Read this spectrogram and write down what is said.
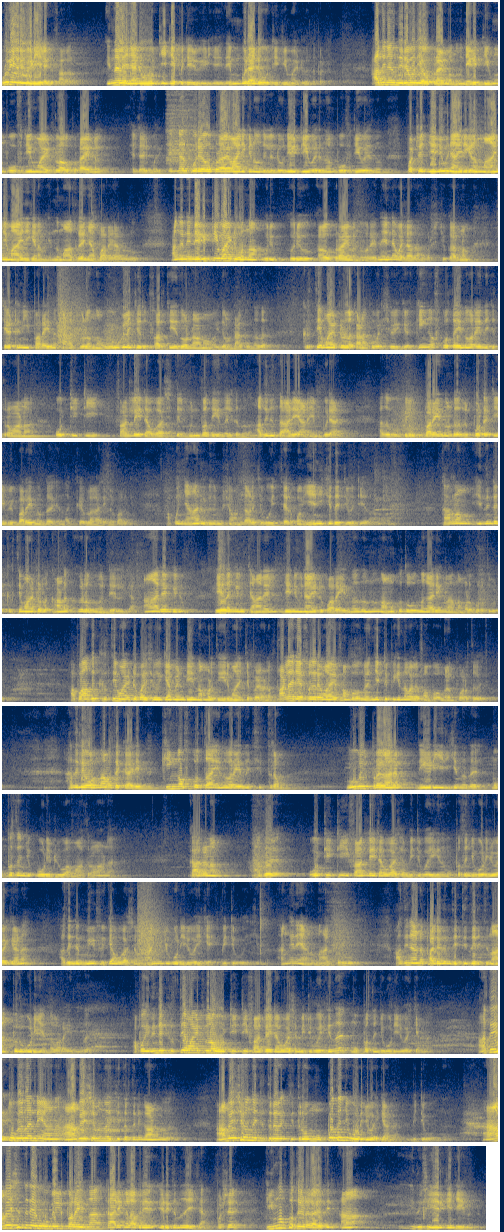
പുതിയൊരു വീഡിയോയിലേക്ക് സ്വാഗതം. ഇന്നലെ ഞാൻ ഒ ടി ടിയെ പറ്റി ഒരു വീഡിയോ ചെയ്തു. എംപുരാന്റെ ഒ ടി ടിയുമായിട്ട് ബന്ധപ്പെട്ട്. അതിന് നിരവധി അഭിപ്രായം വന്നു. നെഗറ്റീവും പോസിറ്റീവുമായിട്ടുള്ള അഭിപ്രായങ്ങൾ എല്ലാവരും വരും എല്ലാവർക്കും ഒരേ അഭിപ്രായം ആയിരിക്കണമെന്നില്ലല്ലോ. നെഗറ്റീവ് വരുന്നതും പോസിറ്റീവ് വരുന്നതും പക്ഷേ ജെനുവിൻ ആയിരിക്കണം മാന്യമായിരിക്കണം എന്ന് മാത്രമേ ഞാൻ പറയാറുള്ളൂ. അങ്ങനെ നെഗറ്റീവായിട്ട് വന്ന ഒരു ഒരു അഭിപ്രായം എന്ന് പറയുന്നത് എന്നെ വല്ലാതെ ആകർഷിച്ചു. കാരണം ചേട്ടൻ ഈ പറയുന്ന കണക്കുകളൊന്നും ഗൂഗിളിൽ ചെറു സെർച്ച് ചെയ്തുകൊണ്ടാണോ ഇത് ഉണ്ടാക്കുന്നത്? കൃത്യമായിട്ടുള്ള കണക്ക് പരിശോധിക്കുക. കിങ് ഓഫ് കൊത്ത എന്ന് പറയുന്ന ചിത്രമാണ് ഒ ടി ടി സാറ്റലൈറ്റ് അവകാശത്തിൽ മുൻപന്തിയിൽ നിൽക്കുന്നത്. അതിന് താഴെയാണ് എമ്പുരാൻ. അത് ഗൂഗിൾ പറയുന്നുണ്ട് റിപ്പോർട്ട് ടി വി പറയുന്നുണ്ട് എന്നൊക്കെയുള്ള കാര്യങ്ങൾ പറഞ്ഞു. അപ്പോൾ ഞാനൊരു നിമിഷം അന്താളിച്ച് പോയി ചിലപ്പം എനിക്ക് തെറ്റുപറ്റിയതാണ്. കാരണം ഇതിന്റെ കൃത്യമായിട്ടുള്ള കണക്കുകളൊന്നും എന്റെ ഇല്ല ആരെങ്കിലും ഏതെങ്കിലും ചാനൽ ജെന്യൂനായിട്ട് പറയുന്നതെന്ന് നമുക്ക് തോന്നുന്ന കാര്യങ്ങളാണ് നമ്മൾ പുറത്തു വിടുന്നത്. അപ്പോൾ അത് കൃത്യമായിട്ട് പരിശോധിക്കാൻ വേണ്ടി നമ്മൾ തീരുമാനിച്ചപ്പോഴാണ് പല രസകരമായ സംഭവങ്ങൾ ഞെട്ടിപ്പിക്കുന്ന പല സംഭവങ്ങളും പുറത്തു വരുന്നത്. അതിൽ ഒന്നാമത്തെ കാര്യം കിങ് ഓഫ് കൊത്ത എന്ന് പറയുന്ന ചിത്രം ഗൂഗിൾ പ്രകാരം നേടിയിരിക്കുന്നത് മുപ്പത്തഞ്ച് കോടി രൂപ മാത്രമാണ്. കാരണം അത് ഒ ടി ടി സാറ്റലൈറ്റ് അവകാശം വിറ്റുപോയിരിക്കുന്നത് മുപ്പത്തഞ്ച് കോടി രൂപയ്ക്കാണ്. അതിന്റെ മ്യൂസിക് അവകാശം അഞ്ച് കോടി രൂപയ്ക്ക് വിറ്റുപോയിരിക്കുന്നത്. അങ്ങനെയാണ് നാൽപ്പത് കോടി. അതിനാണ് പലരും തെറ്റിദ്ധരിച്ച് നാൽപ്പത് കോടി എന്ന് പറയുന്നത്. അപ്പോൾ ഇതിന്റെ കൃത്യമായിട്ടുള്ള ഒ ടി ടി സാറ്റലൈറ്റ് അവകാശം വിറ്റുപോയിരിക്കുന്നത് മുപ്പത്തഞ്ച് കോടി രൂപയ്ക്കാണ്. അതേ തുക തന്നെയാണ് ആവേശം എന്ന ചിത്രത്തിനും കാണുന്നത്. ആവേശം എന്ന ചിത്ര ചിത്രവും മുപ്പത്തഞ്ച് കോടി രൂപയ്ക്കാണ് വിറ്റുപോകുന്നത്. ആവേശത്തിന്റെ ഗൂഗിളിൽ പറയുന്ന കാര്യങ്ങൾ അവർ എടുക്കുന്നതേ ഇല്ല. പക്ഷേ കിങ് ഓഫ് കൊത്തയുടെ കാര്യത്തിൽ ആ ഇത് സ്വീകരിക്കുകയും ചെയ്യുന്നുണ്ട്.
